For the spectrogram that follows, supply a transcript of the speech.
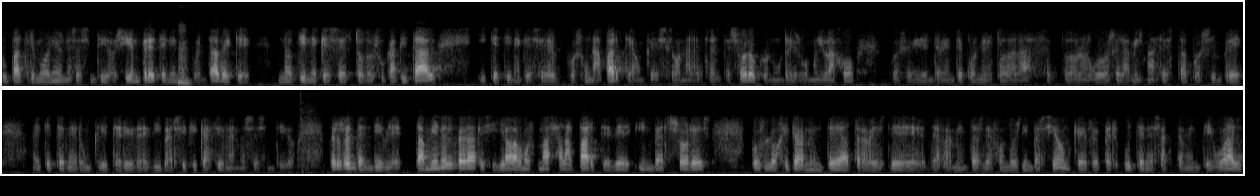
su patrimonio en ese sentido, siempre teniendo en mm. cuenta de que no tiene que ser todo su capital y que tiene que ser pues una parte, aunque sea una letra del tesoro con un riesgo muy bajo, pues evidentemente poner todas las, todos los huevos en la misma cesta, pues siempre hay que tener un criterio de diversificación en ese sentido. Pero es entendible. También es verdad que si ya vamos más a la parte de inversores, pues lógicamente a través de, herramientas de fondos de inversión que repercuten exactamente igual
